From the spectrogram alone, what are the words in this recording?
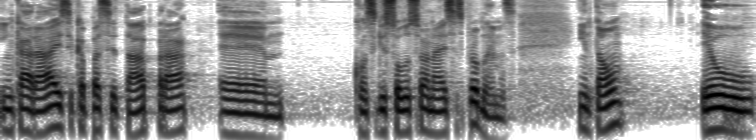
encarar e se capacitar para é, conseguir solucionar esses problemas. Então, eu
